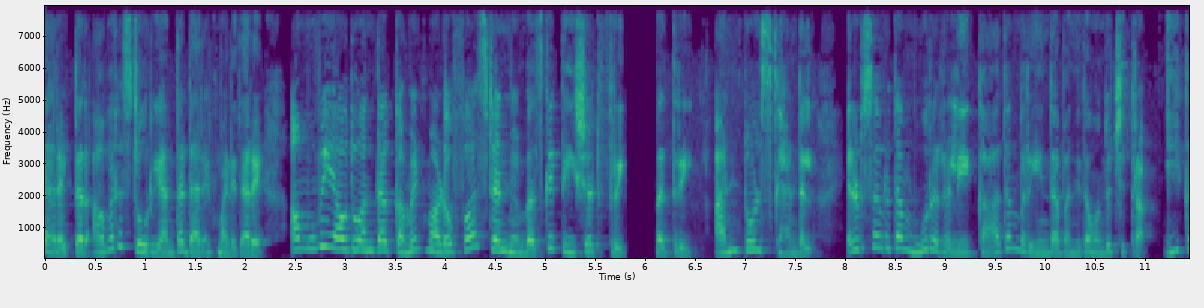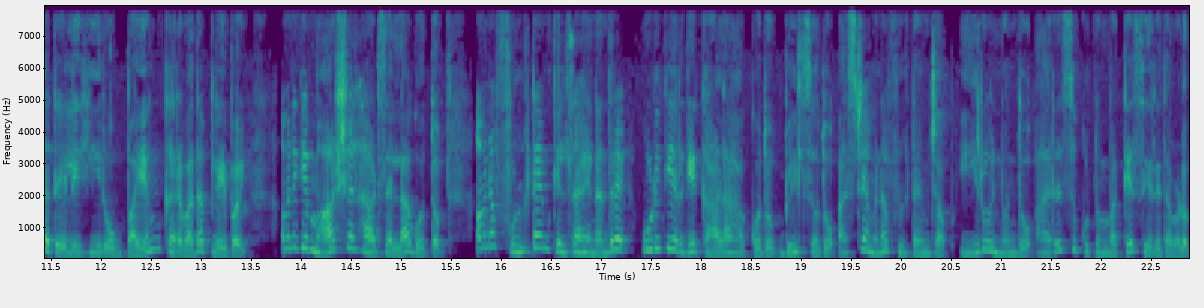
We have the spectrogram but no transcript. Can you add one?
ಡೈರೆಕ್ಟರ್ ಅವರ ಸ್ಟೋರಿ ಅಂತ ಡೈರೆಕ್ಟ್ ಮಾಡಿದ್ದಾರೆ. ಆ ಮೂವಿ ಯಾವುದು ಅಂತ ಕಮೆಂಟ್ ಮಾಡೋ ಫಸ್ಟ್ ಟೆನ್ ಮೆಂಬರ್ಸ್ಗೆ T shirt free three untold scandal ಎರಡು ಸಾವಿರದ ಮೂರರಲ್ಲಿ ಕಾದಂಬರಿಯಿಂದ ಬಂದಿದ ಒಂದು ಚಿತ್ರ. ಈ ಕಥೆಯಲ್ಲಿ ಹೀರೋ ಭಯಂಕರವಾದ ಪ್ಲೇ ಬಾಯ್ ಅವನಿಗೆ ಮಾರ್ಷಲ್ ಆರ್ಟ್ಸ್ ಎಲ್ಲ ಗೊತ್ತು. ಅವನ ಫುಲ್ ಟೈಮ್ ಕೆಲಸ ಏನಂದ್ರೆ ಹುಡುಗಿಯರಿಗೆ ಕಾಳ ಹಾಕೋದು, ಬೀಳ್ಸೋದು, ಅಷ್ಟೇ ಅವನ ಫುಲ್ ಟೈಮ್ ಜಾಬ್ ಹೀರೋ ಇನ್ನೊಂದು ಅರಸು ಕುಟುಂಬಕ್ಕೆ ಸೇರಿದವಳು.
